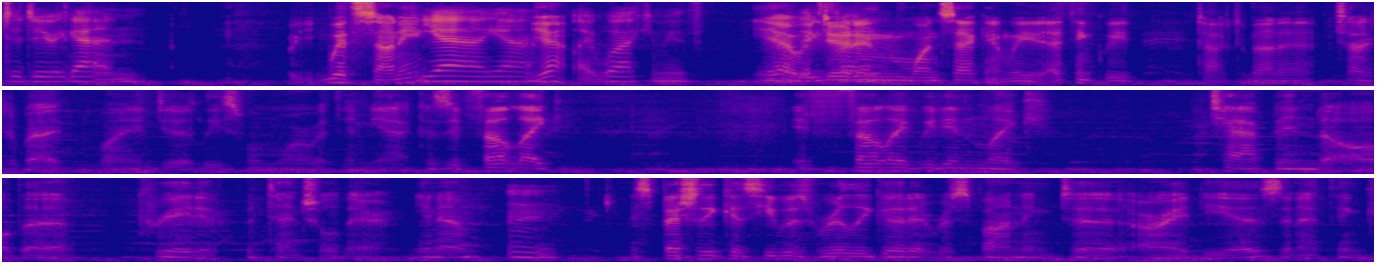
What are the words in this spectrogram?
to do again? With Sonny? Yeah, yeah. Yeah. Like working with. Yeah, we do it in one second. We, I think we talked about it. talked about wanting to do at least one more with him. Yeah, because it felt like it felt like we didn't like tap into all the creative potential there. You know. Mm. Especially because he was really good at responding to our ideas, and I think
